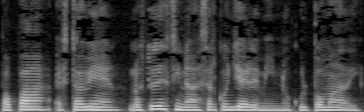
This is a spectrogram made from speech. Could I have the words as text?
Papá, está bien, no estoy destinada a estar con Jeremy, no culpo a Maddie.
